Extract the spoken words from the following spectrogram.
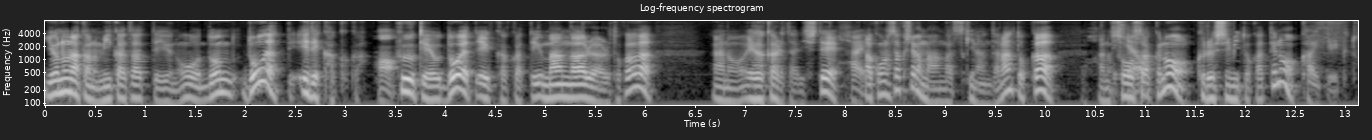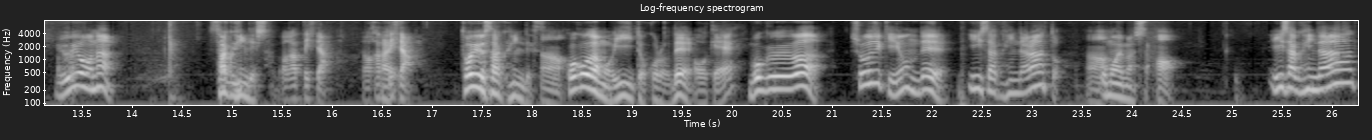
世の中の見方っていうのをどんどうやって絵で描くか。あ。は風景をどうやって絵描くかっていう漫画あるあるとかがあの描かれたりして、はい。あこの作者が漫画好きなんだなとかあの創作の苦しみとかっていうのを描いていくというような作品でした。分かってきた。分かってきた、という作品です。うん。ここがもういいところでオーケ僕は正直読んでいい作品だなとー思いました。はいい作品だなっ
